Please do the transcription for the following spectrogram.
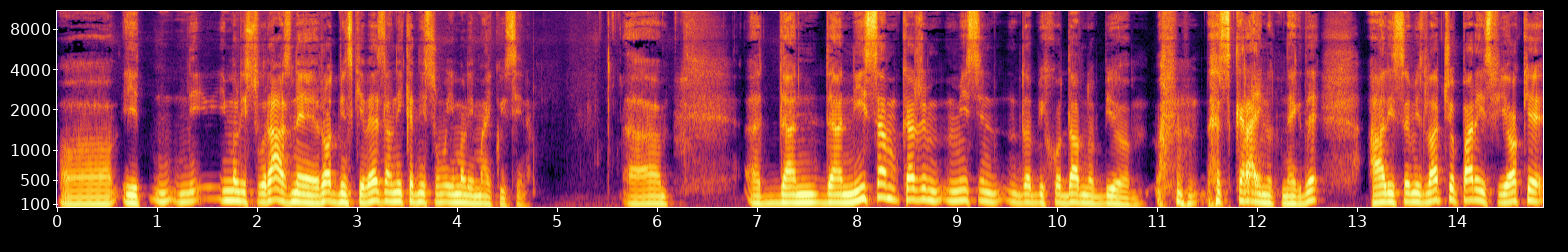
O, I n, imali su razne rodbinske veze, ali nikad nisu imali majku i sina. A, da, da nisam, kažem, mislim da bih odavno bio skrajnut negde, ali sam izvlačio pare iz fioke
